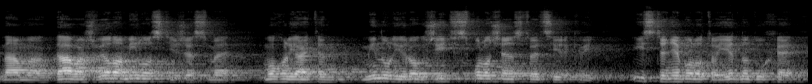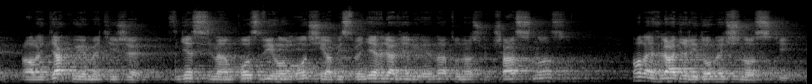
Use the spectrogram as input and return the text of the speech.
nám dávaš veľa milosti, že sme mohli aj ten minulý rok žiť v spoločenstve církvy. Isté nebolo to jednoduché, ale ďakujeme Ti, že dnes si nám pozdvihol oči, aby sme nehľadeli na tú našu časnosť, ale hľadeli do väčšnosti,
